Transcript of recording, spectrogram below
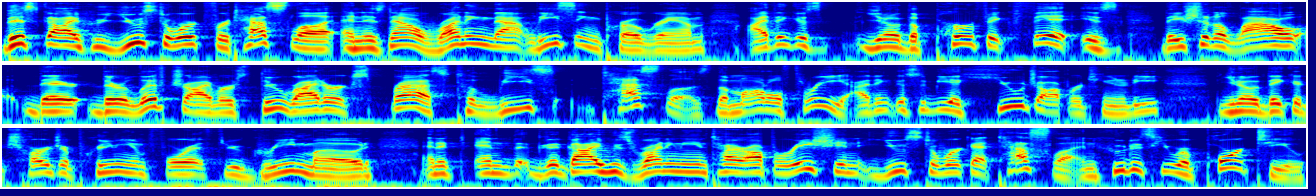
this guy who used to work for Tesla and is now running that leasing program, I think is, you know, the perfect fit is they should allow their their Lyft drivers through Rider Express to lease Teslas, the Model 3. I think this would be a huge opportunity. You know, they could charge a premium for it through green mode and it, and the guy who's running the entire operation used to work at Tesla. And who does he report to?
